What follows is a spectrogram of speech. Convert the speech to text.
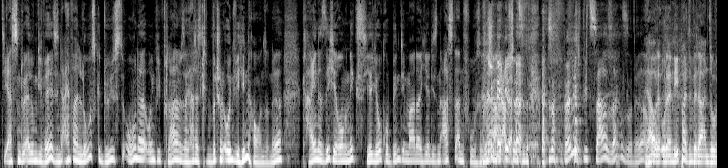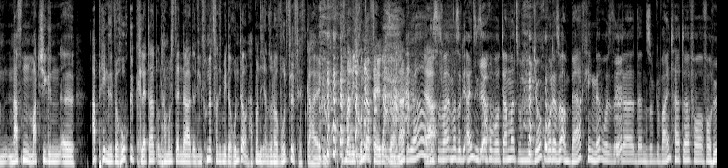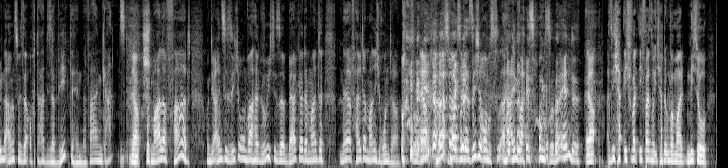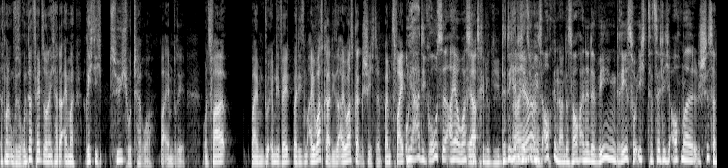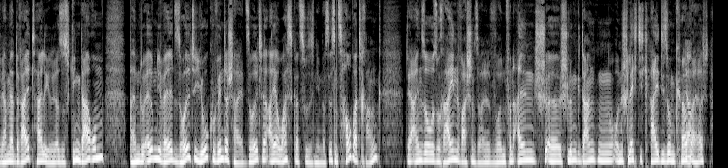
die ersten Duelle um die Welt sind einfach losgedüst, ohne irgendwie Plan. Haben gesagt, ja, das wird schon irgendwie hinhauen. So, ne? Keine Sicherung, nix. Hier, Joko, bind dir mal da hier diesen Ast an Fuß. Das ist schon Abstürze. Also völlig bizarre Sache. So, ne? Ja, oder, oder in Nepal sind wir da an so nassen, matschigen äh, Abhängen sind wir hochgeklettert und haben uns dann da, da ging es 120 Meter runter und hat man sich an so einer Wurzel festgehalten, dass man nicht runterfällt und so, ne? Ja, das war immer so die einzige Ja. Sache, wo damals mit Joko, wo der so am Berg hing, ne, wo er da dann so geweint hat da vor, vor Höhenangst und ich sag, auch da dieser Weg dahin, das war ein ganz Ja. schmaler Pfad und die einzige Sicherung war halt wirklich dieser Berger, der meinte, naja, fall da mal nicht runter. So, Das war so der Sicherungseinweisung, so, ne, Ende. Ja, also ich, ich, ich weiß noch, ich hatte irgendwann mal nicht so, dass man irgendwie so runterfällt, sondern ich hatte einmal richtig Psychoterror bei einem Dreh. Und zwar beim Duell um die Welt, bei diesem Ayahuasca, diese Ayahuasca-Geschichte, beim zweiten. Oh ja, die große Ayahuasca-Trilogie. Die, die hätte Ah, ich jetzt ja. übrigens auch genannt. Das war auch eine der wenigen Drehs, wo ich tatsächlich auch mal Schiss hatte. Wir haben ja drei Teile gedreht. Also es ging darum, beim Duell um die Welt sollte Joko Winterscheid, sollte Ayahuasca zu sich nehmen. Das ist ein Zaubertrank, der einen so, so reinwaschen soll von, von allen sch, äh, schlimmen Gedanken und Schlechtigkeit, die so im Körper Ja. herrscht.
